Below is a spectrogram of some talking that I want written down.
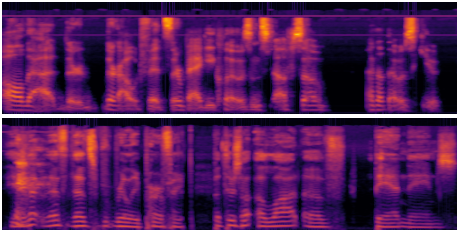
all that. Their their outfits, their baggy clothes and stuff. So I thought that was cute yeah, that, that's that's really perfect. But there's a, a lot of band names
